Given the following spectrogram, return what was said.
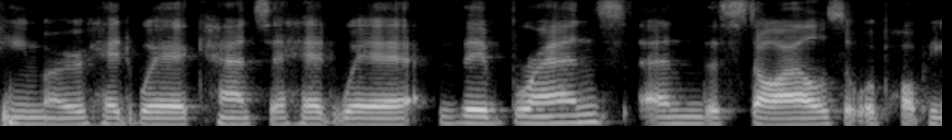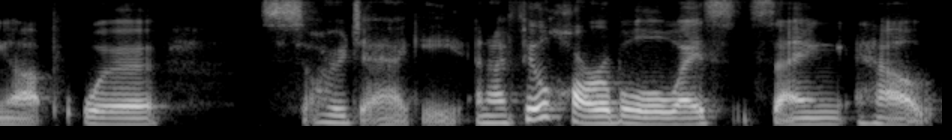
chemo headwear, cancer headwear, the brands and the styles that were popping up were so daggy. And I feel horrible always saying how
